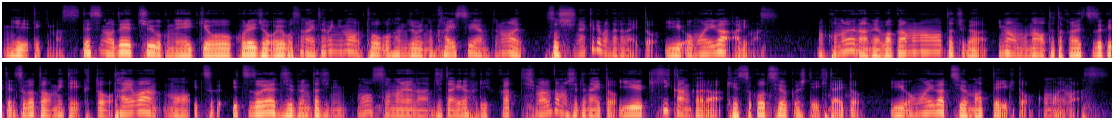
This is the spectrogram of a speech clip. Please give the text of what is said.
見えてきます。ですので中国の影響をこれ以上及ぼさないためにも逃亡犯条例の改正案というのは阻止しなければならないという思いがあります。まあ、このようなね、若者たちが今もなお戦い続けている姿を見ていくと、台湾もいつ、いつぞや自分たちにもそのような事態が降りかかってしまうかもしれないという危機感から結束を強くしていきたいという思いが強まっていると思います。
